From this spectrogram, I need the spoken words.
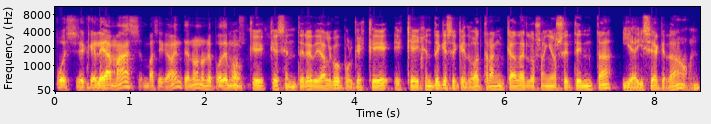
pues eh, que lea más, básicamente, ¿no? No le podemos... que, que, se entere de algo, porque es que, es que hay gente que se quedó atrancada en los años 70 y ahí se ha quedado, ¿eh?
